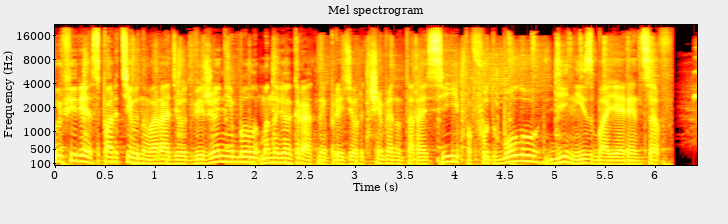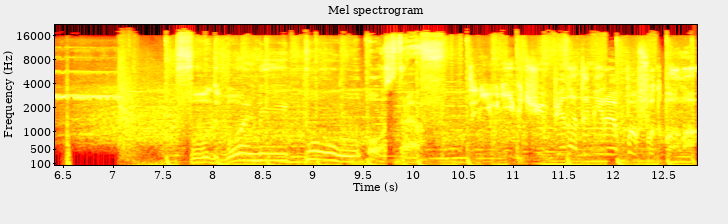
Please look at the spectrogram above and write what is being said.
В эфире спортивного радиодвижения был многократный призер чемпионата России по футболу Денис Бояринцев. Футбольный полуостров. Дневник чемпионата мира по футболу.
